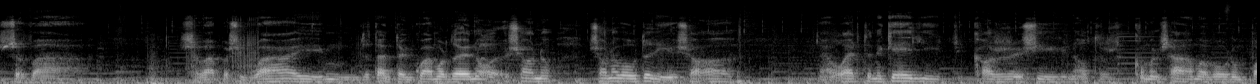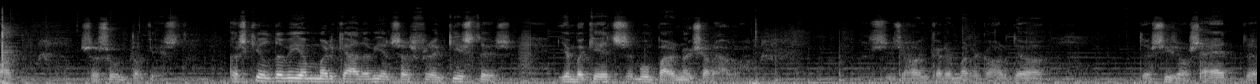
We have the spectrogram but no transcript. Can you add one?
se va, se va apaciguar i de tant en quant mos deia no, això no, això no vau de dir, això alerta en aquell i coses així, nosaltres començàvem a veure un poc l'assumpte aquest. Els que el devien marcar devien ser els franquistes i amb aquests mon pare no xerrava. Si jo encara me recordo de 6 o 7,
